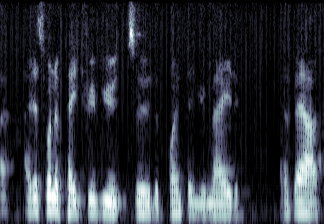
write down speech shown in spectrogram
I, I just want to pay tribute to the point that you made about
